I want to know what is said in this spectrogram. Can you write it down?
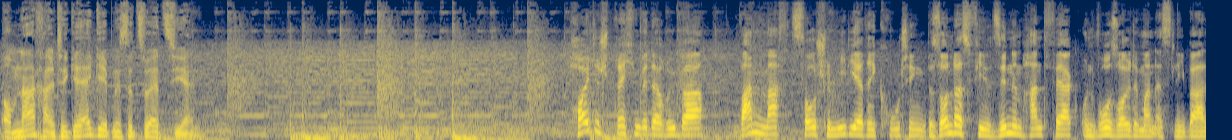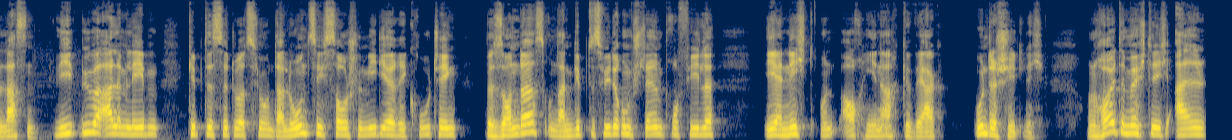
um nachhaltige Ergebnisse zu erzielen. Heute sprechen wir darüber, wann macht Social Media Recruiting besonders viel Sinn im Handwerk und wo sollte man es lieber lassen. Wie überall im Leben gibt es Situationen, da lohnt sich Social Media Recruiting besonders und dann gibt es wiederum Stellenprofile eher nicht und auch je nach Gewerk unterschiedlich. Und heute möchte ich allen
